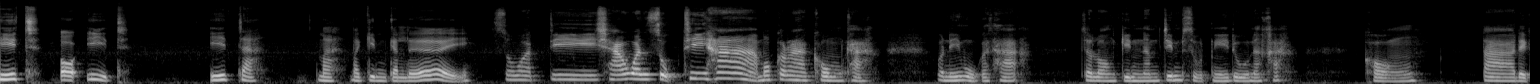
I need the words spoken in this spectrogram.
heat or eat eat จ้ะ มา มากินกันเลย สวัสดีเช้าวันศุกร์ที่ 5 มกราคมค่ะ วันนี้หมูกระทะ จะลองกินน้ำจิ้มสูตรนี้ดูนะคะ ของตาเด็ก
